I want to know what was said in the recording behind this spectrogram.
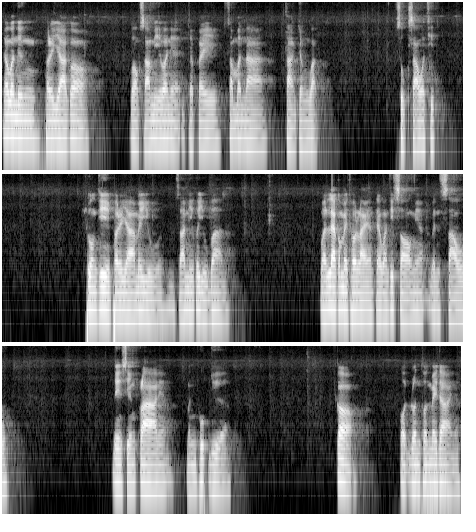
แล้ววันหนึ่งภรรยาก็บอกสามีว่าเนี่ยจะไปสัมมนาต่างจังหวัด สุกเสาร์อาทิตย์ ช่วงที่ภรรยาไม่อยู่ สามีก็อยู่บ้าน วันแรกก็ไม่เท่าไหร่ แต่วันที่สองเนี่ยเป็นเสาร์ได้ยินเสียงปลาเนี่ยมันทุบเหยื่อ ก็อดรนทนไม่ได้นะ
